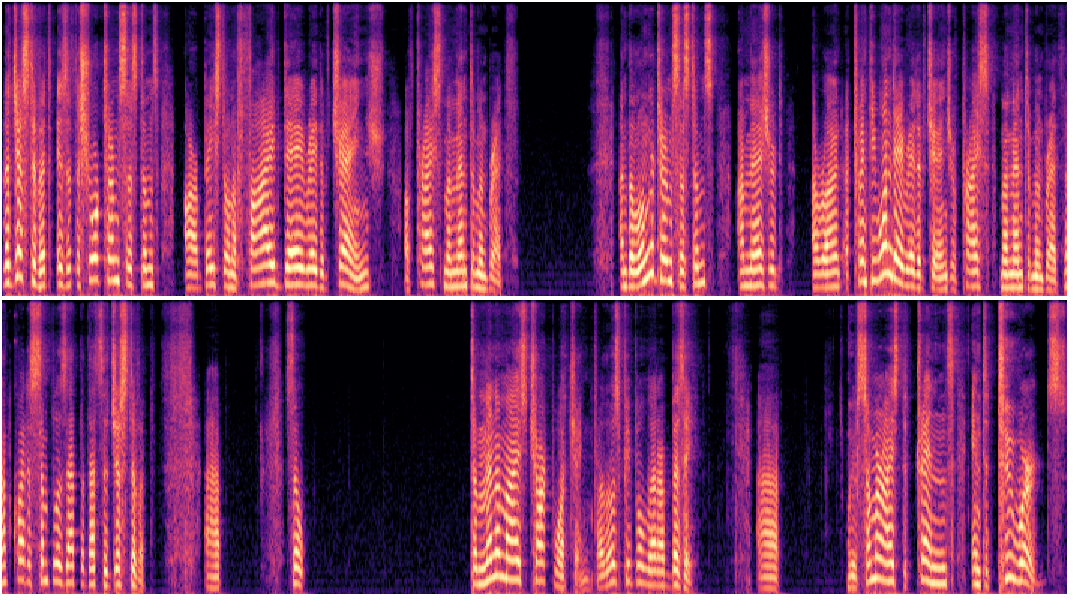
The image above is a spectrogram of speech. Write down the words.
the gist of it is that the short-term systems are based on a five-day rate of change of price, momentum, and breadth. And the longer-term systems are measured around a 21-day rate of change of price, momentum, and breadth. Not quite as simple as that, but that's the gist of it. Uh, so to minimize chart watching for those people that are busy, uh, we've summarized the trends into two words.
